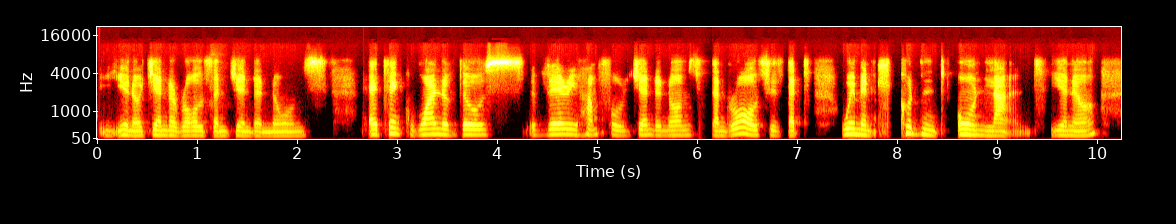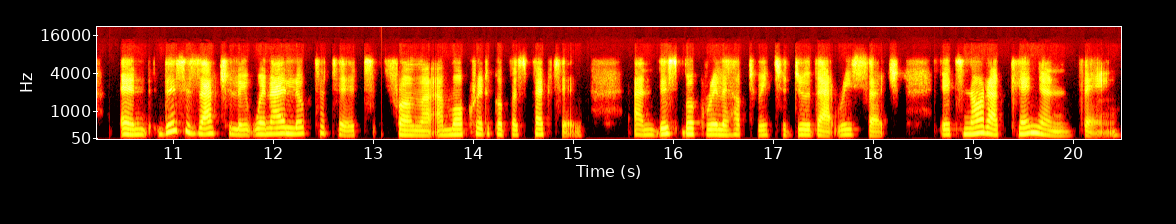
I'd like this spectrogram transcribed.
you know, gender roles and gender norms. I think one of those very harmful gender norms and roles is that women couldn't own land, you know, and this is actually, when I looked at it from a, a, more critical perspective, and this book really helped me to do that research. It's not a Kenyan thing.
